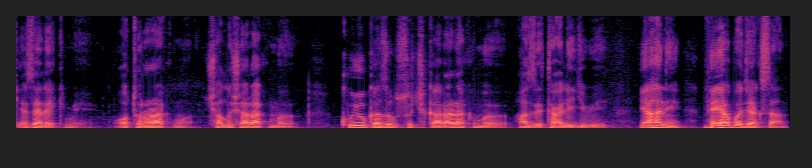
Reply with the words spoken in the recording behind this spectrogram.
Gezerek mi, oturarak mı, çalışarak mı, kuyu kazıp su çıkararak mı Hazreti Ali gibi. Yani ne yapacaksan.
